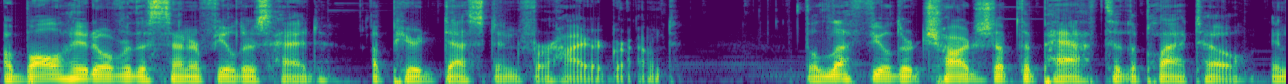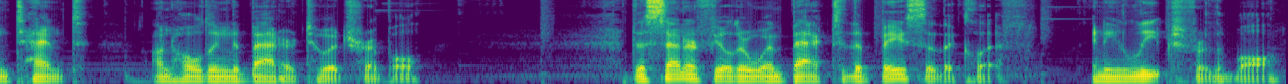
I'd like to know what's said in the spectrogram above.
a ball hit over the center fielder's head appeared destined for higher ground. the left fielder charged up the path to the plateau, intent on holding the batter to a triple. The center fielder went back to the base of the cliff, and he leaped for the ball.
